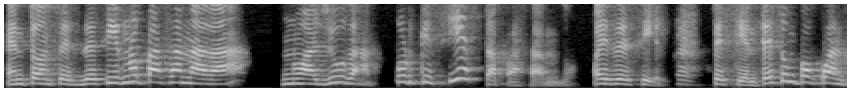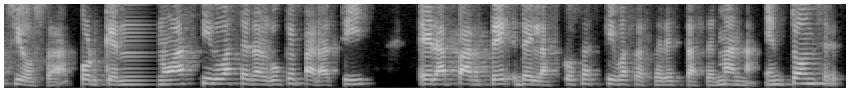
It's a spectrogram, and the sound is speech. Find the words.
Entonces, decir no pasa nada no ayuda, porque sí está pasando. Es decir, te sientes un poco ansiosa porque no has ido a hacer algo que para ti era parte de las cosas que ibas a hacer esta semana. Entonces,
